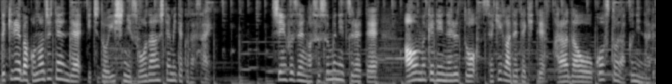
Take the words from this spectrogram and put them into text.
できればこの時点で一度医師に相談してみてください。心不全が進むにつれて仰向けに寝ると咳が出てきて体を起こすと楽になる。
